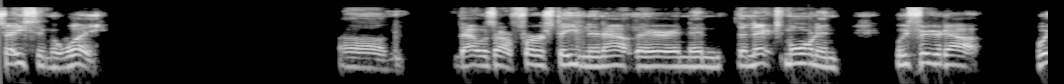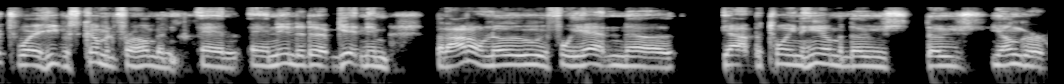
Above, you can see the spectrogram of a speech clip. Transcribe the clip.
chase him away. Um, that was our first evening out there, and then the next morning we figured out which way he was coming from and and and ended up getting him. But I don't know if we hadn't uh, got between him and those those younger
